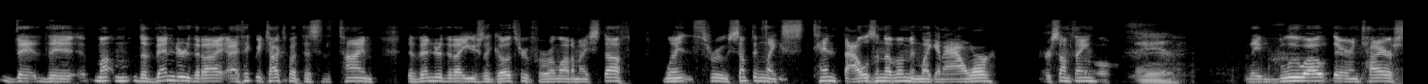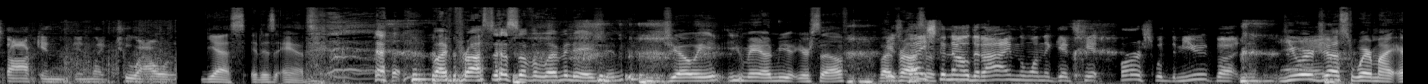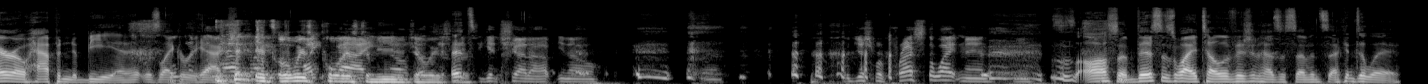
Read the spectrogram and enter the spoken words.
the the m- the vendor that I I think we talked about this at the time. The vendor that I usually go through for a lot of my stuff went through something like ten thousand of them in like an hour or something. oh man, They blew out their entire stock in in like two hours. yes, it is Ant. By process of elimination, Joey, you may unmute yourself. By it's process, nice to know that I'm the one that gets hit first with the mute button. you were just where my arrow happened to be, and it was like a reaction. I'm It's always white poised guy, to me, you know, Joey, just for gets to get shut up, you know. Yeah. Just repress the white man. This is awesome. This is why television has a seven second delay.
